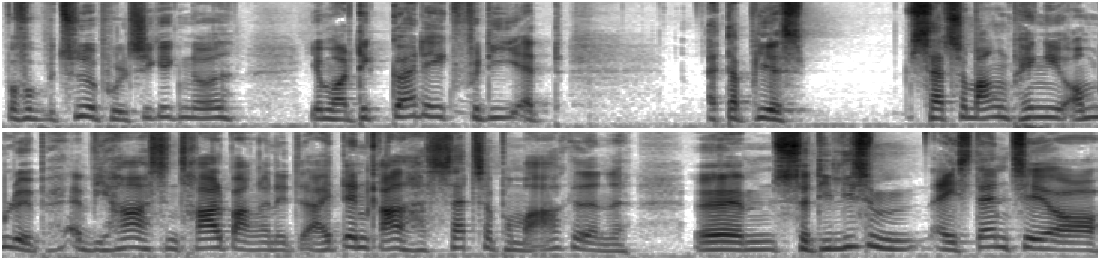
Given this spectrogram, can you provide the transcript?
hvorfor betyder politik ikke noget? Jamen, det gør det ikke, fordi at, at der bliver sat så mange penge i omløb, at vi har centralbankerne, der i den grad har sat sig på markederne, øh, så de ligesom er i stand til at,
